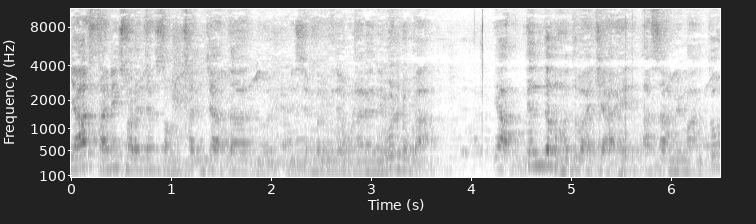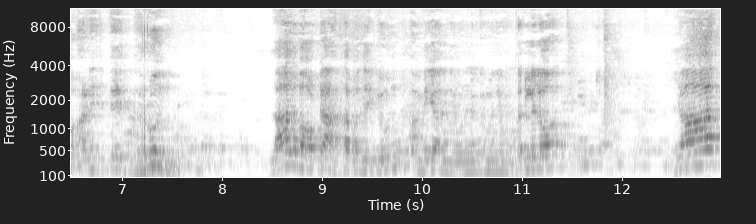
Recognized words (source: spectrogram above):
या स्थानिक स्वराज्य संस्थांच्या आता डिसेंबरमध्ये होणाऱ्या निवडणुका या अत्यंत महत्त्वाच्या आहेत असं आम्ही मानतो आणि ते धरून लाल बावटा हातामध्ये घेऊन आम्ही या निवडणुकीमध्ये उतरलेलो आहोत. या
